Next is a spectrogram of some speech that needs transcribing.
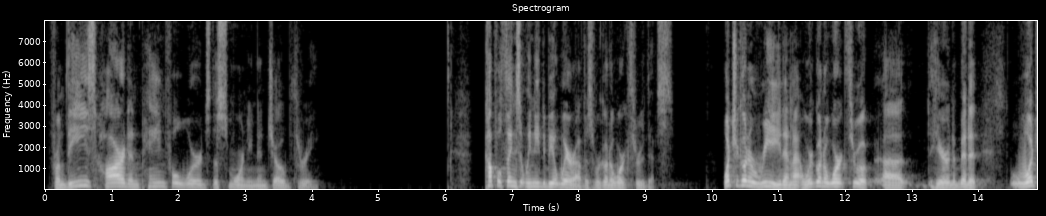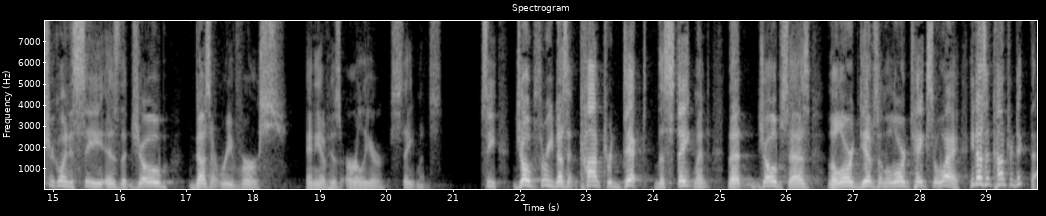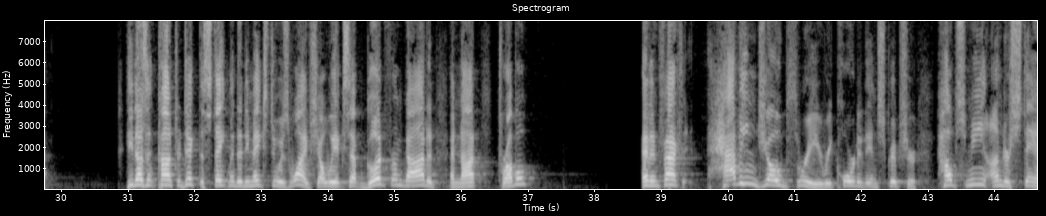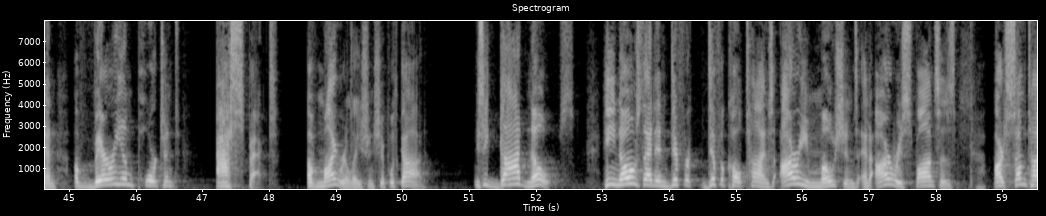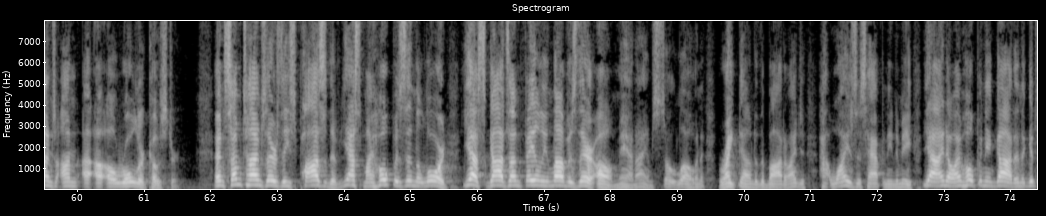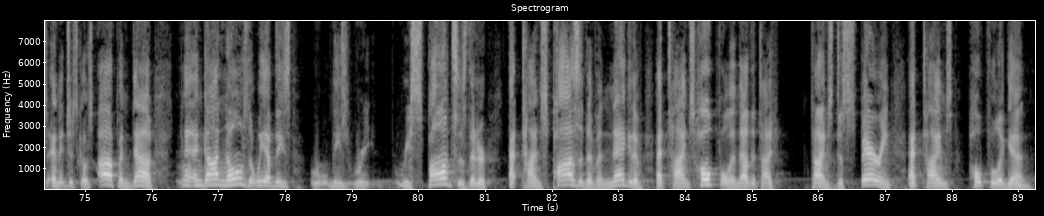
from these hard and painful words this morning in Job 3? couple things that we need to be aware of as we're going to work through this. What you're going to read, and we're going to work through it uh, here in a minute, what you're going to see is that Job doesn't reverse any of his earlier statements. See, Job 3 doesn't contradict the statement that Job says, the Lord gives and the Lord takes away. He doesn't contradict that. He doesn't contradict the statement that he makes to his wife Shall we accept good from God and, and not trouble? And in fact, having Job 3 recorded in Scripture helps me understand a very important aspect of my relationship with God. You see, God knows. He knows that in difficult times, our emotions and our responses are sometimes on a, a roller coaster. And sometimes there's these positive, yes, my hope is in the Lord. Yes, God's unfailing love is there. Oh man, I am so low and right down to the bottom. I just, how, why is this happening to me? Yeah, I know. I'm hoping in God, and it gets and it just goes up and down. And God knows that we have these these re, responses that are at times positive and negative, at times hopeful, and other times times despairing, at times hopeful again.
